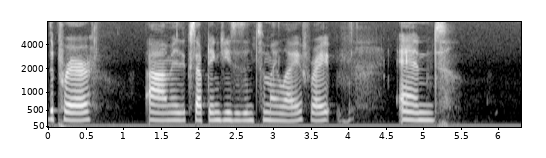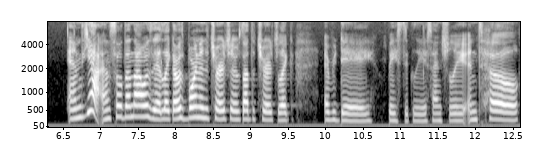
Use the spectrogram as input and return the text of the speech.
the prayer um, and accepting Jesus into my life, right? And and yeah, and so then that was it. Like I was born in the church. I was at the church, like, every day, basically, essentially, until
